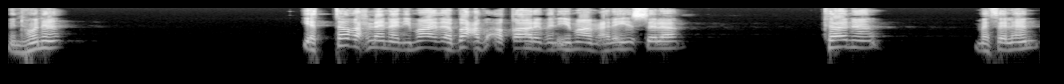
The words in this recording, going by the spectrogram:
من هنا يتضح لنا لماذا بعض أقارب الإمام عليه السلام كان مثلا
